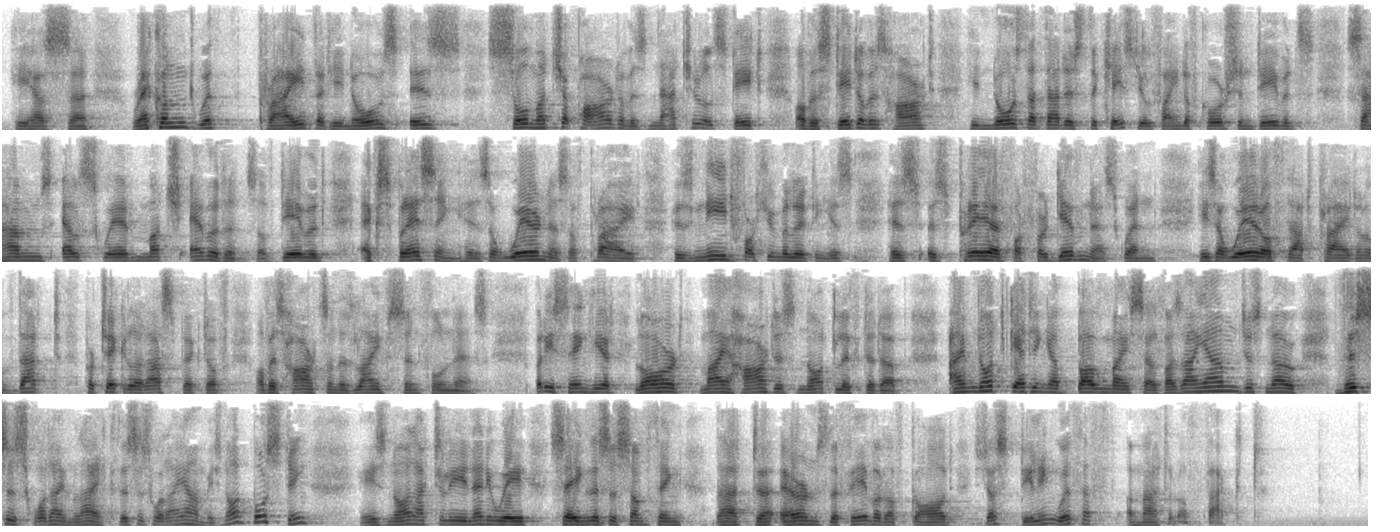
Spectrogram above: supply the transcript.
He has uh, reckoned with pride that he knows is so much a part of his natural state, of the state of his heart. He knows that that is the case. You'll find, of course, in David's Psalms elsewhere much evidence of David expressing his awareness of pride, his need for humility, his, his, his prayer for forgiveness when he's aware of that pride and of that particular aspect of, of his heart's and his life's sinfulness. But he's saying here, Lord, my heart is not lifted up. I'm not getting above myself as I am just now. This is what I'm like. This is what I am. He's not boasting. He's not actually in any way saying this is something that uh, earns the favor of God. He's just dealing with a, a matter of fact.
